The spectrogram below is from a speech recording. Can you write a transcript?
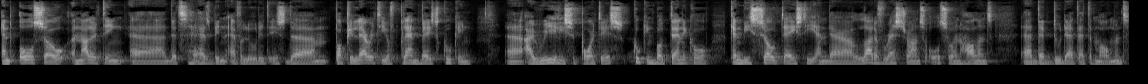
And also another thing uh, that has been evoluted is the um, popularity of plant-based cooking. Uh, I really support this. Cooking botanical can be so tasty, and there are a lot of restaurants also in Holland uh, that do that at the moment.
